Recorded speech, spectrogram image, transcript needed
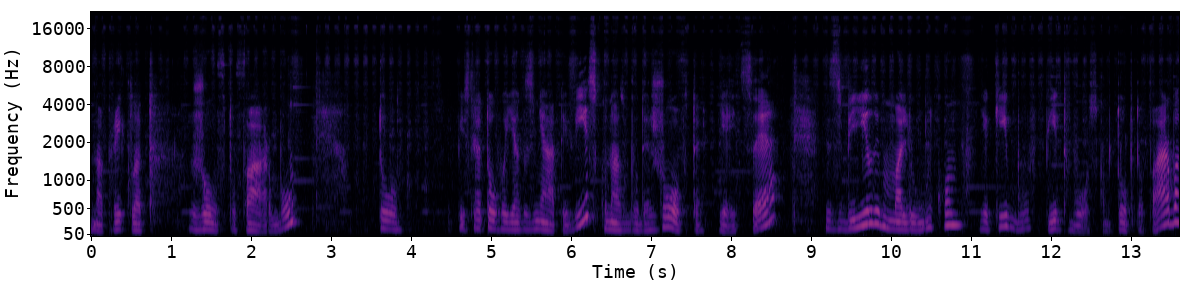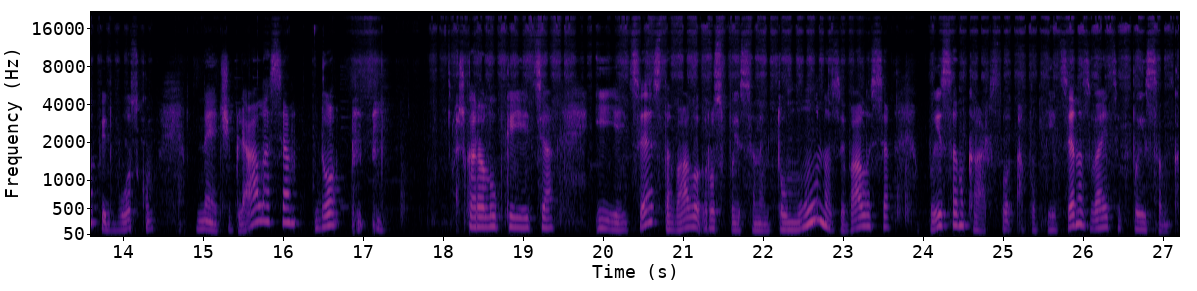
наприклад, жовту фарбу, то після того, як зняти віск, у нас буде жовте яйце з білим малюнком, який був під воском. Тобто фарба під воском не чіплялася до шкаралупки яйця, і яйце ставало розписаним. Тому називалося писанкарство, або яйце називається писанка.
